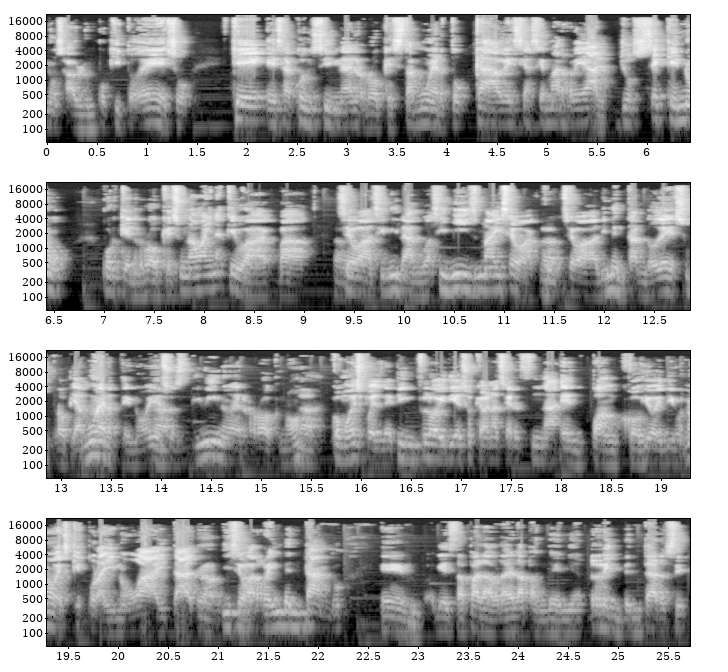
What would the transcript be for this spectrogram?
nos hable un poquito de eso, que esa consigna del rock está muerto cada vez se hace más real. Yo sé que no, porque el rock es una vaina que va, va se va asimilando a sí misma y se va, se va alimentando de su propia muerte, ¿no? Y eso es divino del rock, ¿no? Como después de Pink Floyd y eso que van a hacer el punk cogió y digo, no, es que por ahí no va y tal, y se va reinventando. Eh, esta palabra de la pandemia, reinventarse.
